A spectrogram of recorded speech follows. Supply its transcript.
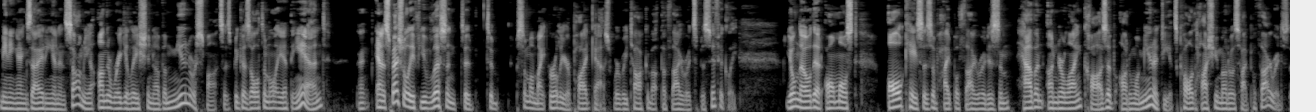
meaning anxiety and insomnia, on the regulation of immune responses? Because ultimately, at the end, and, and especially if you listen to, to some of my earlier podcasts where we talk about the thyroid specifically, you'll know that almost all cases of hypothyroidism have an underlying cause of autoimmunity. It's called Hashimoto's hypothyroidism.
